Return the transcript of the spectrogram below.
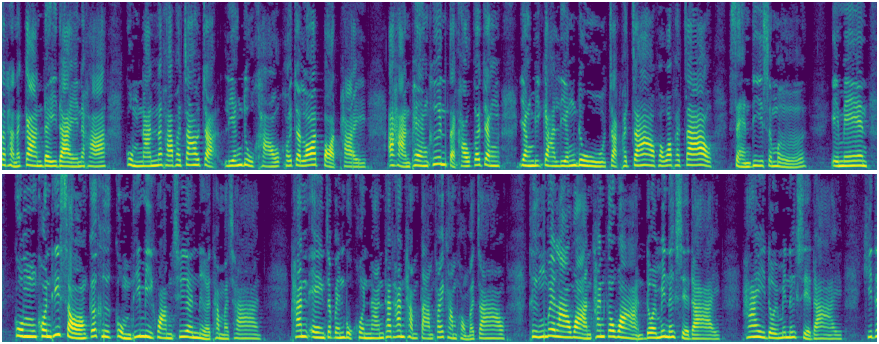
สถานการณ์ใด ๆนะคะ กลุ่มนั้นนะคะ พระเจ้าจะเลี้ยงดูเขาเขาจะรอดปลอดภัย อาหารแพงขึ้น แต่เขาก็ยังยังมีการเลี้ยงดูจากพระเจ้า เพราะว่าพระเจ้าแสนดีเสมอเอเมน กลุ่มคนที่สองก็คือกลุ่มที่มีความเชื่อเหนือธรรมชาติ ท่านเองจะเป็นบุคคลนั้น ถ้าท่านทำตามถ้อยคำของพระเจ้า ถึงเวลาหวานท่านก็หวาน โดยไม่นึกเสียดาย ให้โดยไม่นึกเสียดาย คิด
